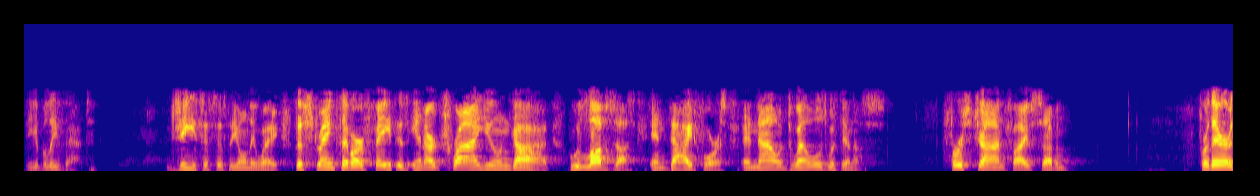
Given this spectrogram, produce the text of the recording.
Do you believe that? Jesus is the only way. The strength of our faith is in our triune God who loves us and died for us and now dwells within us. 1 John 5 7. For there are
